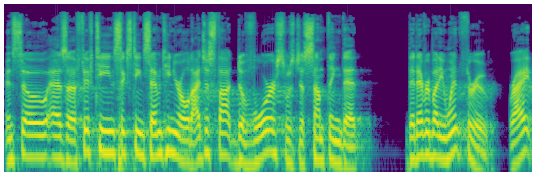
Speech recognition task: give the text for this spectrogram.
And so as a 15, 16, 17 year old, I just thought divorce was just something that, that everybody went through, right?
